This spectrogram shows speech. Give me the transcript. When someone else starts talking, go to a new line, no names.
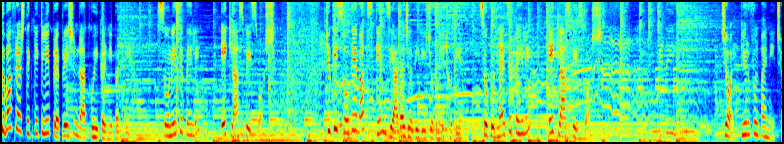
सुबह फ्रेश दिखने के लिए प्रेपरेशन रात को ही करनी पड़ती है। सोने से पहले एक ग्लास फेस वॉश क्योंकि सोते वक्त स्किन ज़्यादा जल्दी रिजुवनेट होती है। सो गुड नाइट से पहले एक glass face wash Joy beautiful by nature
